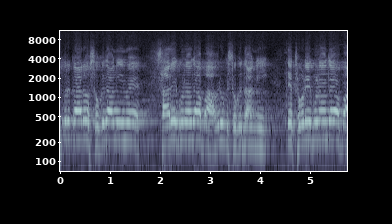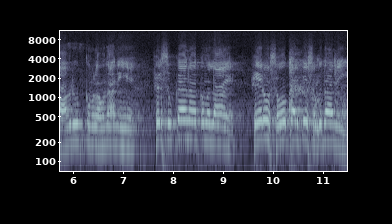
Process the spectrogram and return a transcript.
ਪ੍ਰਕਾਰ ਉਹ ਸੁਖਦਾ ਨਹੀਂ ਮੈਂ ਸਾਰੇ ਗੁਣਾਂ ਦਾ ਅਭਾਵ ਰੂਪ ਸੁਖਦਾ ਨਹੀਂ। ਤੇ ਥੋੜੇ ਗੁਣਾਂ ਦਾ ਅਭਾਵ ਰੂਪ ਕਮਲਾਉਂਦਾ ਨਹੀਂ ਹੈ। ਫਿਰ ਸੁੱਕਾ ਨਾ ਕਮਲਾਏ, ਫਿਰ ਉਹ ਸੋ ਕਰਕੇ ਸੁਖਦਾ ਨਹੀਂ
